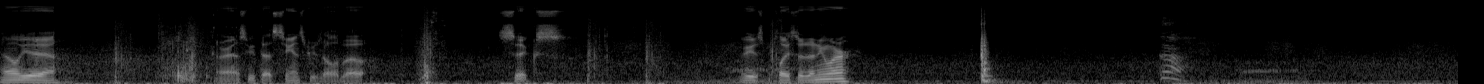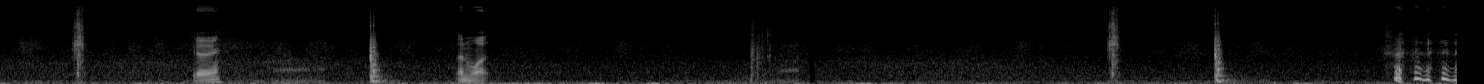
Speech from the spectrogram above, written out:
Hell yeah. Alright, let's see what that sand screw's all about. Six. We just place it anywhere. Okay. Then what?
